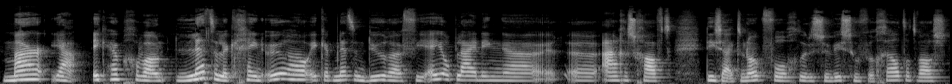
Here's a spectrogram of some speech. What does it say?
Maar ja, ik heb gewoon letterlijk geen euro. Ik heb net een dure VA-opleiding uh, uh, aangeschaft. Die zij toen ook volgde, dus ze wist hoeveel geld dat was.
